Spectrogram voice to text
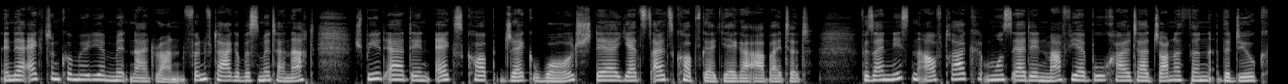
In der Actionkomödie Midnight Run, fünf Tage bis Mitternacht, spielt er den Ex-Cop Jack Walsh, der jetzt als Kopfgeldjäger arbeitet. Für seinen nächsten Auftrag muss er den Mafia-Buchhalter Jonathan the Duke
